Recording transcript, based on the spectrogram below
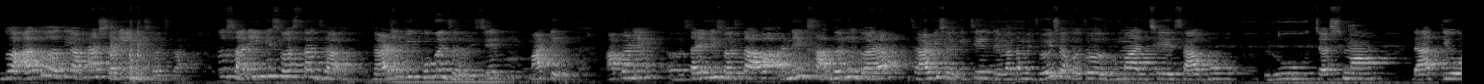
તો આ તો હતી આપણા શરીરની સ્વચ્છતા તો શરીરની સ્વચ્છતા જાળવવી ખૂબ જ જરૂરી છે. માટે આપણે શરીરની સ્વચ્છતા આવા અનેક સાધનો દ્વારા જેમાં તમે જોઈ શકો છો, રૂમાલ છે, સાબુ, રૂ, ચશ્મા, દાંતીઓ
